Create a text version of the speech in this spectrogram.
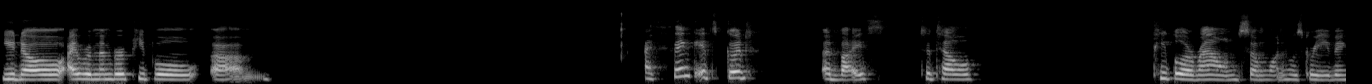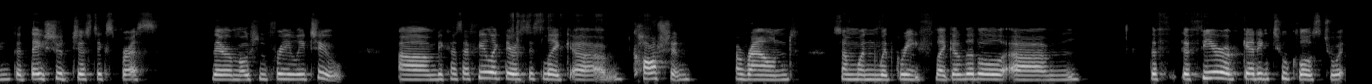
You know i remember people um i think it's good advice to tell people around someone who's grieving that they should just express their emotion freely too. Um, because i feel like there's this like um, caution around someone with grief like a little um, the, the fear of getting too close to it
